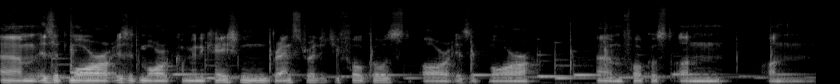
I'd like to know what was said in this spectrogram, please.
Um, is it more is it more communication brand strategy focused or is it more um, focused on on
